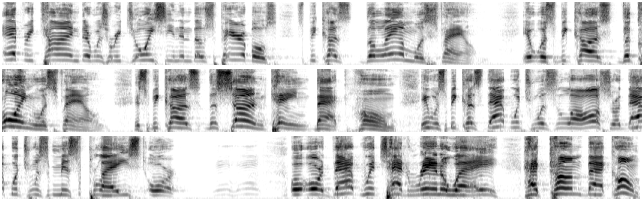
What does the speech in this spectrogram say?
Every time there was rejoicing in those parables, it's because the lamb was found. It was because the coin was found. It's because the son came back home. It was because that which was lost or that which was misplaced or or, or that which had ran away had come back home.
